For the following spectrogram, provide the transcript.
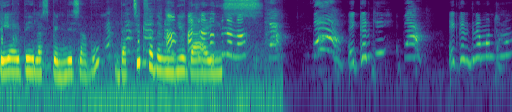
డే అయితే ఇలా స్పెండ్ చేసాము. That's it for the video guys ఎక్కడికి? ఎక్కడికి రమ్మంటున్నావు?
